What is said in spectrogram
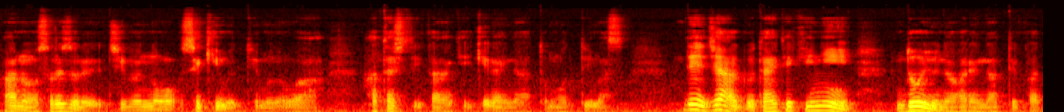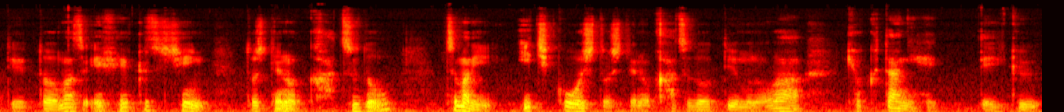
あの、それぞれ自分の責務っていうものは果たしていかなきゃいけないなと思っています。で、じゃあ具体的にどういう流れになっていくかっていうと、まず FX シーンとしての活動、つまり一講師としての活動っていうものは極端に減っていく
